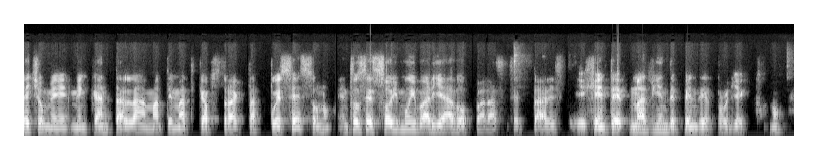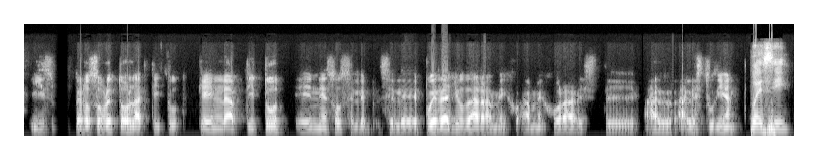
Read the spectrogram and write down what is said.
hecho me, me, encanta la matemática abstracta, pues eso, ¿no? Entonces soy muy variado para aceptar este, gente, más bien depende del proyecto, ¿no? Y, pero sobre todo la actitud, que en la aptitud, en eso se le, se le puede ayudar a, a mejorar este, al, al estudiante. Pues sí,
